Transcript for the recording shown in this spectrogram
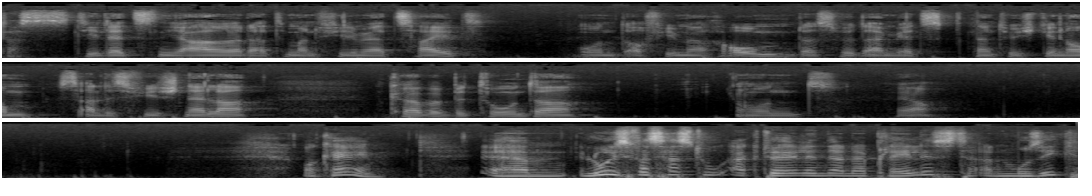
dass die letzten Jahre, da hatte man viel mehr Zeit und auch viel mehr Raum. Das wird einem jetzt natürlich genommen. Ist alles viel schneller, körperbetonter und ja. Okay. Ähm, Luis, was hast du aktuell in deiner Playlist an Musik?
